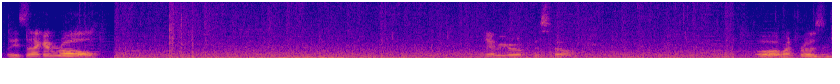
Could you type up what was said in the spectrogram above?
At least I can roll. Yeah, we go up this hill. Oh, am I frozen?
